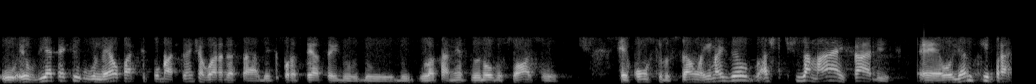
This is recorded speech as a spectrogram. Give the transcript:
Eu vi até que o Léo participou bastante agora dessa, desse processo aí do, do, do, lançamento do novo sócio, reconstrução aí, mas eu acho que precisa mais, sabe? É, olhando que para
